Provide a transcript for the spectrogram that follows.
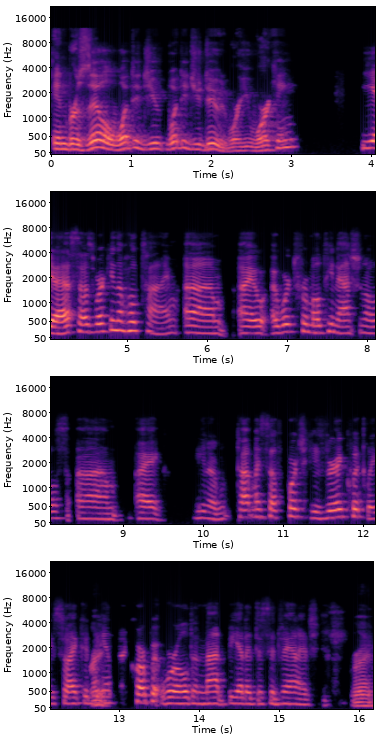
in Brazil, what did you what did you do? Were you working? Yes, I was working the whole time. Um, I I worked for multinationals. Um, I, you know, taught myself Portuguese very quickly so I could Right. be in the corporate world and not be at a disadvantage Right.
